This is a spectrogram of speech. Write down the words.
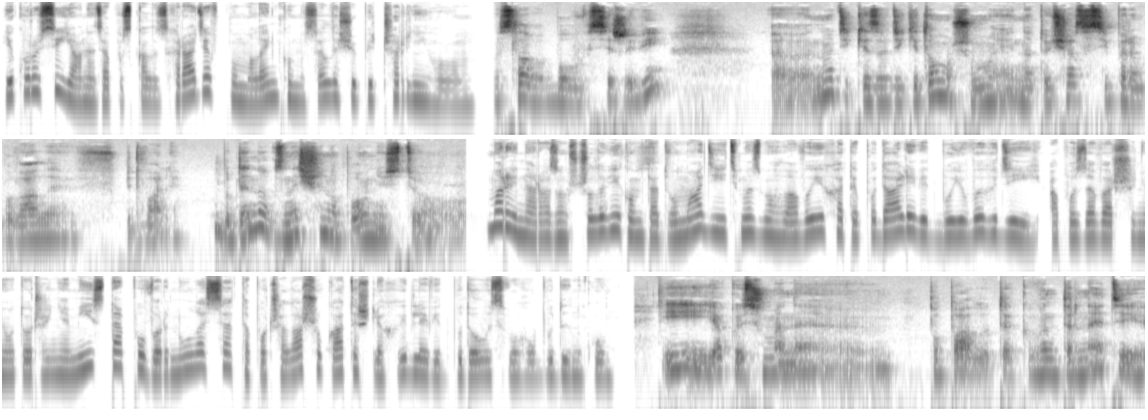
яку росіяни запускали з градів по маленькому селищу під Черніговом. Слава Богу, всі живі. Е, Ну, тільки завдяки тому, що ми на той час всі перебували в підвалі. Будинок знищено повністю. Марина разом з чоловіком та двома дітьми змогла виїхати подалі від бойових дій, а по завершенню оточення міста повернулася та почала шукати шляхи для відбудови свого будинку. І якось в мене е, попало так в інтернеті,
